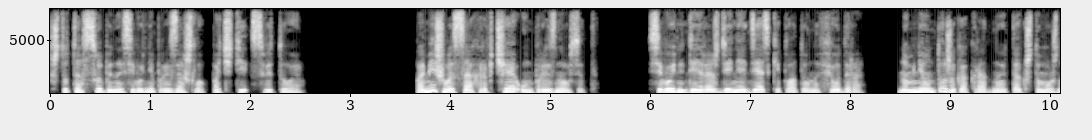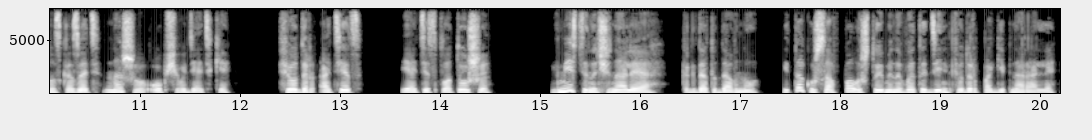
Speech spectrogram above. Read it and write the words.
Что-то особенное сегодня произошло, почти святое. Помешивая сахар в чай, он произносит. Сегодня день рождения дядьки Платона, Федора. Но мне он тоже как родной, так что можно сказать, нашего общего дядьки. Федор, отец и отец Платоши вместе начинали когда-то давно. И так уж совпало, что именно в этот день Федор погиб на ралли.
